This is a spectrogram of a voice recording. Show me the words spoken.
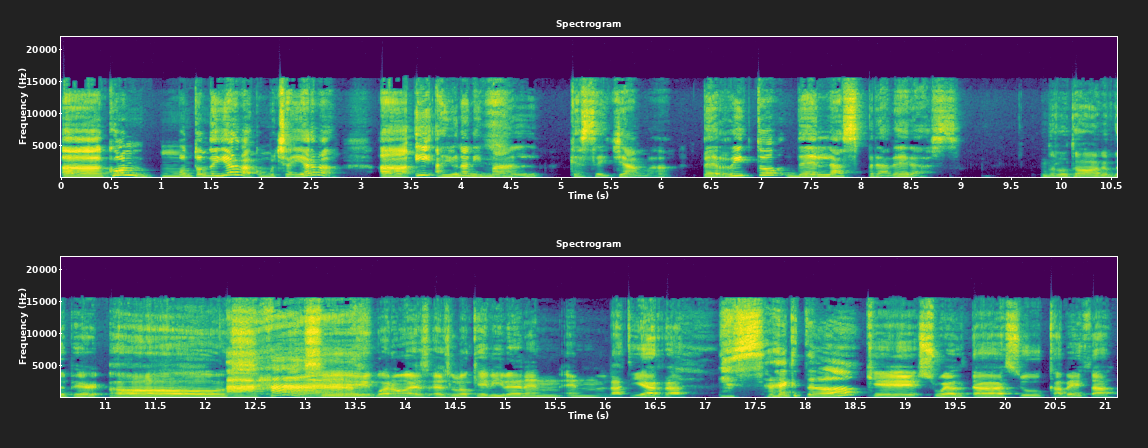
ah, con un montón de hierba, con mucha hierba. Ah, y hay un animal que se llama perrito de las praderas. Little dog of the pear. Oh, Ajá. sí. Bueno, es, es lo que viven en, en la tierra, Exacto. que suelta su cabeza,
